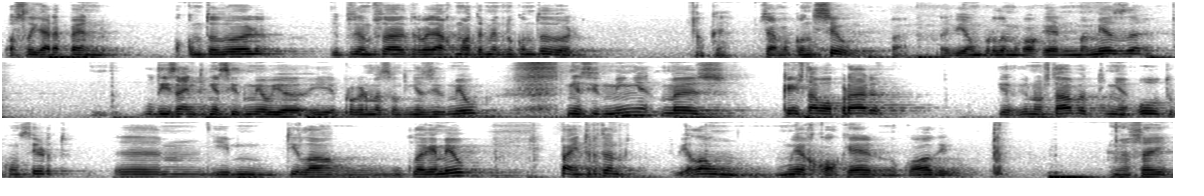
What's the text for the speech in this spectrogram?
posso ligar a pen ao computador e, por exemplo, estar a trabalhar remotamente no computador. Ok. Já me aconteceu. Pá, havia um problema qualquer numa mesa, o design tinha sido meu e a, e a programação tinha sido meu, tinha sido minha, mas quem estava a operar, eu, eu não estava, tinha outro concerto hum, e meti lá um, um colega meu. Pá, entretanto, havia lá um, um erro qualquer no código, não sei,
